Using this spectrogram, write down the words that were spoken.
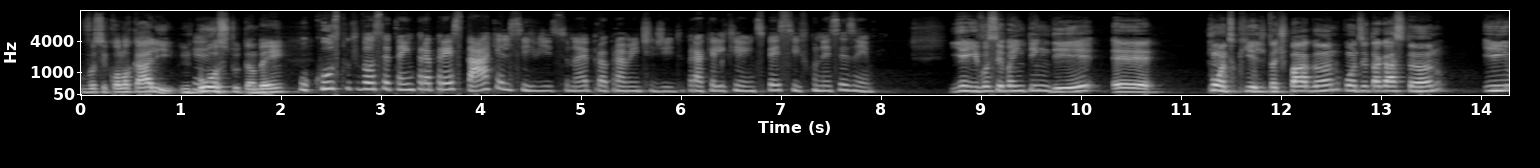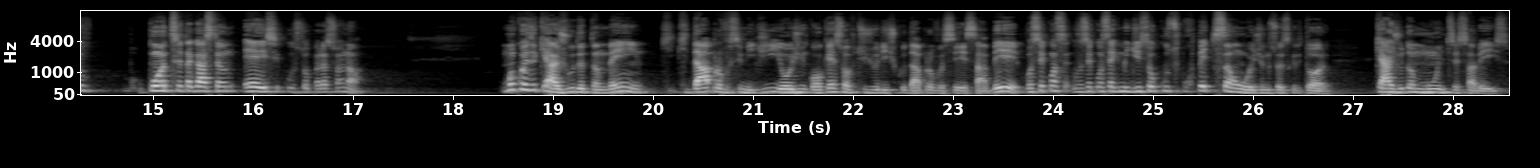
você colocar ali. Imposto é. também. O custo que você tem para prestar aquele serviço, né, propriamente dito, para aquele cliente específico nesse exemplo. E aí você vai entender é, quanto que ele está te pagando, quanto você está gastando e quanto você está gastando é esse custo operacional. Uma coisa que ajuda também, que, que dá para você medir, hoje em qualquer software jurídico dá para você saber, você, cons você consegue medir seu custo por petição hoje no seu escritório, que ajuda muito você saber isso.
